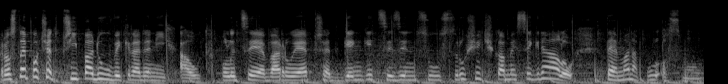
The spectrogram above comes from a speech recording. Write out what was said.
Roste počet případů vykradených aut. Policie varuje před gengy cizinců s rušičkami signálu. Téma na půl osmou.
